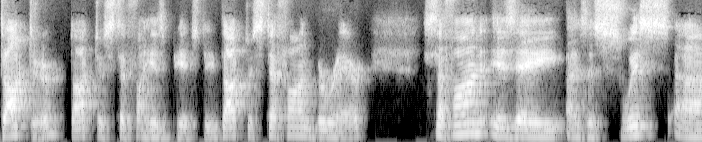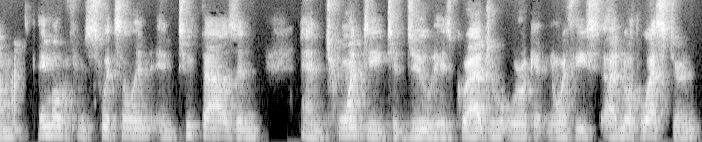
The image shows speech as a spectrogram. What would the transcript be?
Doctor Doctor Stefan. He has a PhD. Doctor Stefan Birrer. Stefan is a as a Swiss um, came over from Switzerland in 2020 to do his graduate work at Northeast uh, Northwestern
